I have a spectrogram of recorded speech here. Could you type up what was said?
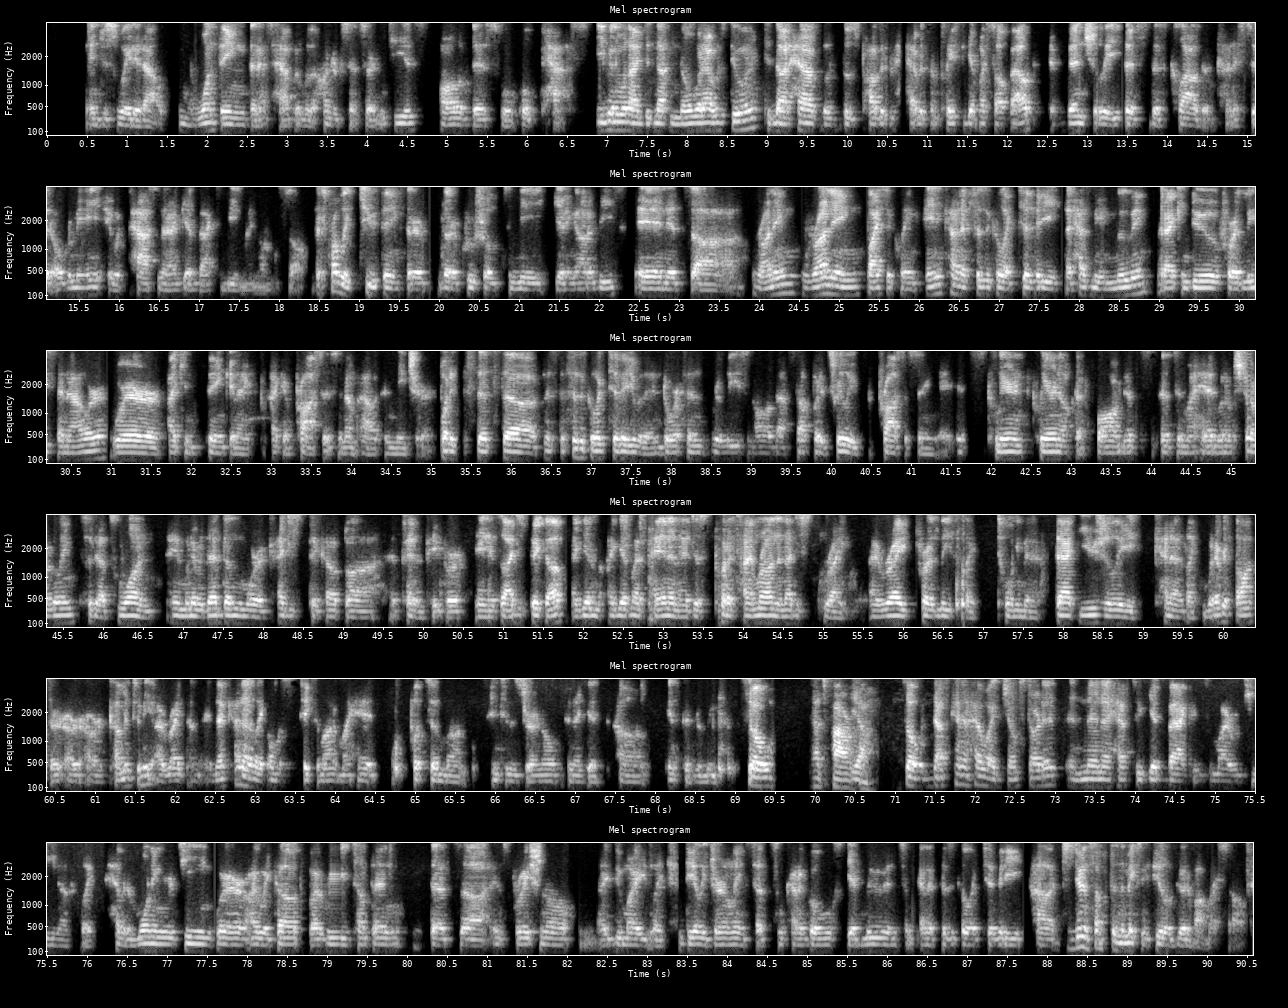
and just wait it out. One thing that has happened with 100% certainty is all of this will, will pass. Even when I did not know what I was doing, did not have the, those positive habits in place to get myself out, eventually this this cloud that would kind of sit over me, it would pass and then I'd get back to being my normal self. There's probably two things that are that are crucial to me getting out of these. And it's uh, running, running, bicycling, any kind of physical activity that has me moving that I can do for at least an hour where I can think and I, I can process and I'm out in nature. But it's that's the it's the physical activity with the endorphin release and all of that stuff. But it's really it's the processing. It's clearing clearing up that fog that's that's in my head when I'm struggling. So that's one. And whenever that doesn't work, I just pick up uh, a pen and paper. And so I just pick up, I get I get my pen and I just put a timer on and I just write. I write for at least like 20 minutes. That usually kind of like whatever thoughts are, are, are, coming to me, I write them. And that kind of like almost takes them out of my head, puts them um, into this journal and I get uh, instant relief. So that's powerful. Yeah. So that's kind of how I jump started. And then I have to get back into my routine of like having a morning routine where I wake up, I read something that's uh, inspirational. I do my like daily journaling, set some kind of goals, get moving, some kind of physical activity, uh, just doing something that makes me feel good about myself.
